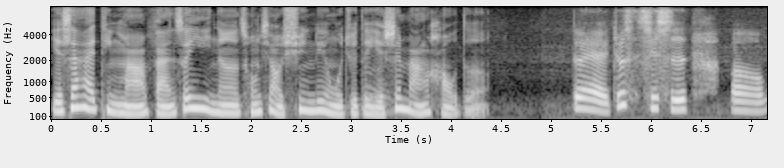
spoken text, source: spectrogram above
也是还挺麻烦。所以呢，从小训练，我觉得也是蛮好的。对，就是其实呃，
